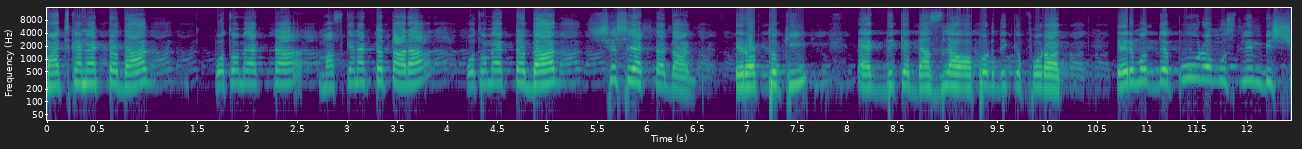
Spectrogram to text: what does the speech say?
মাঝখানে একটা দাগ, প্রথমে একটা, মাঝখানে একটা তারা প্রথমে একটা দাগ, শেষে একটা দাগ। এর অর্থ কি? একদিকে দাজলা, অপরদিকে ফোরাত। এর মধ্যে পুরো মুসলিম বিশ্ব।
